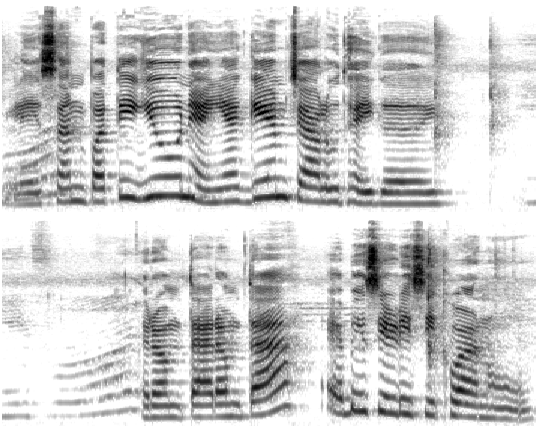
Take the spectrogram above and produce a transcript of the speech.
લેસન પતી ગયું ને અહીંયા ગેમ ચાલુ થઈ ગઈ. રમતા રમતા એબીસીડી શીખવાનું.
